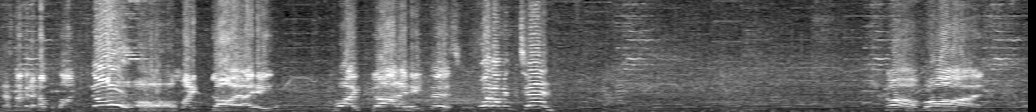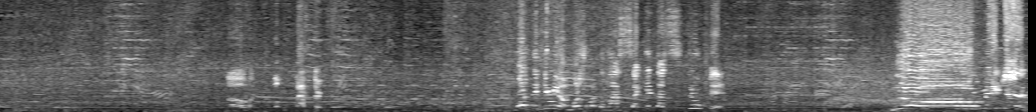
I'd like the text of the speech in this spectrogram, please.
That's not gonna help a lot. No! Oh my god, I hate... My god, I hate this. What? I'm in 10! Come on! Oh my... Oh, bastard! What? They give me a mushroom at the last second? That's stupid! No! Megan!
